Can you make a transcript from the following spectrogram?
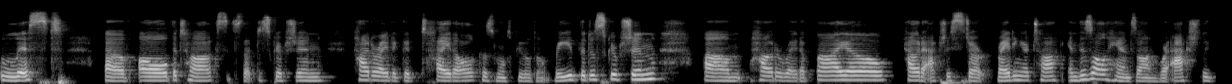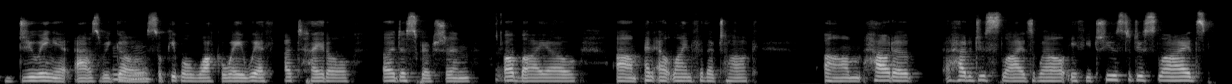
list of all the talks. It's that description, how to write a good title, because most people don't read the description, um, how to write a bio, how to actually start writing your talk. And this is all hands on. We're actually doing it as we go. Mm-hmm. So people walk away with a title, a description, a bio, um, an outline for their talk, um, how to how to do slides well if you choose to do slides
